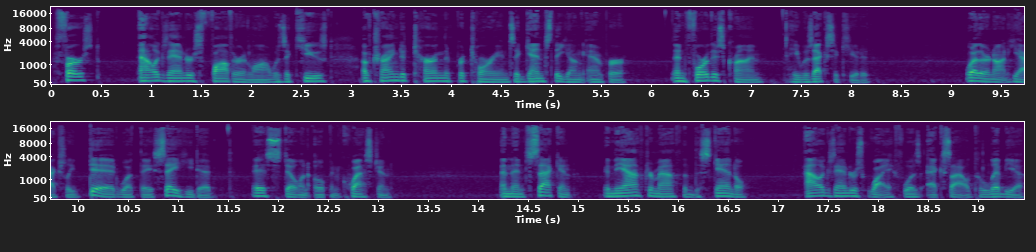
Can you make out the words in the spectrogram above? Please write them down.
First, Alexander's father-in-law was accused of trying to turn the Praetorians against the young emperor, and for this crime, he was executed. Whether or not he actually did what they say he did is still an open question. And then second, in the aftermath of the scandal, Alexander's wife was exiled to Libya.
